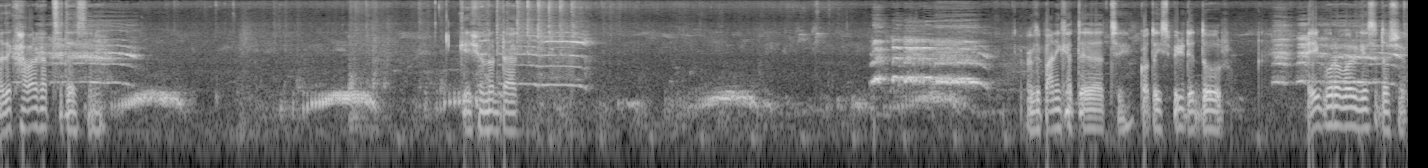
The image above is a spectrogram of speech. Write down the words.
আজ খাবার খাচ্ছে যাচ্ছে না? কি সুন্দর ডাক। পানি খেতে যাচ্ছে কত স্পিডের দৌড়। এই বরাবর গেছে দর্শক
